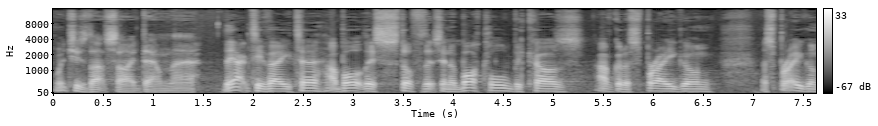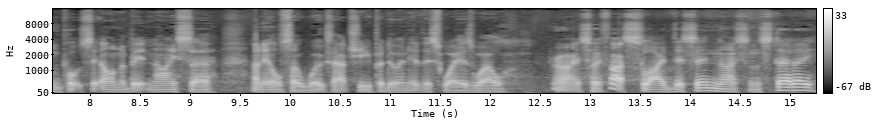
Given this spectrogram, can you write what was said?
which is that side down there. The activator, I bought this stuff that's in a bottle because I've got a spray gun. A spray gun puts it on a bit nicer and it also works out cheaper doing it this way as well. Right, so if I slide this in nice and steady,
